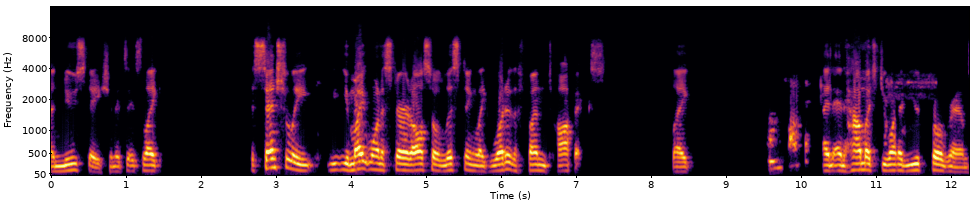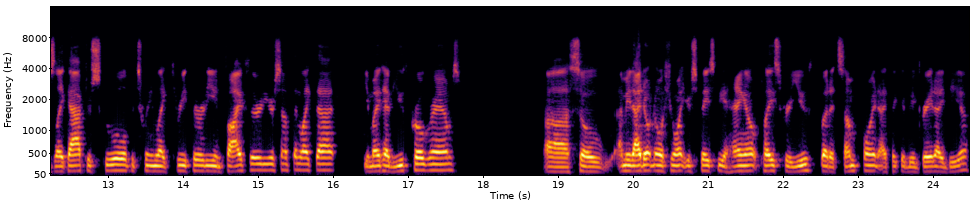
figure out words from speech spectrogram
a news station. It's it's like essentially you, you might want to start also listing like what are the fun topics, like fun topic. And, and how much do you want to youth programs, like after school between like three thirty and five thirty or something like that? You might have youth programs. Uh, so, I mean, I don't know if you want your space to be a hangout place for youth, but at some point, I think it'd be a great idea.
